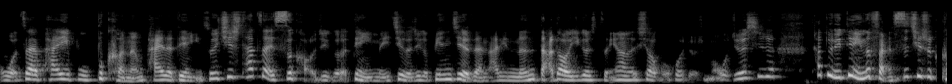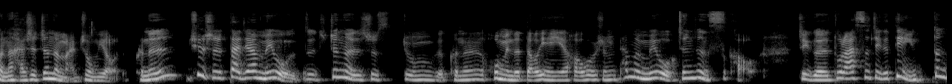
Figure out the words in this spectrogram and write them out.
我在拍一部不可能拍的电影。所以其实他在思考这个电影媒介的这个边界在哪里，能达到一个怎样的效果或者什么。我觉得其实他对于电影的反思，其实可能还是真的蛮重要的。可能确实大家没有，这真的是就可能后面的导。导演也好，或者什么，他们没有真正思考这个杜拉斯这个电影，都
